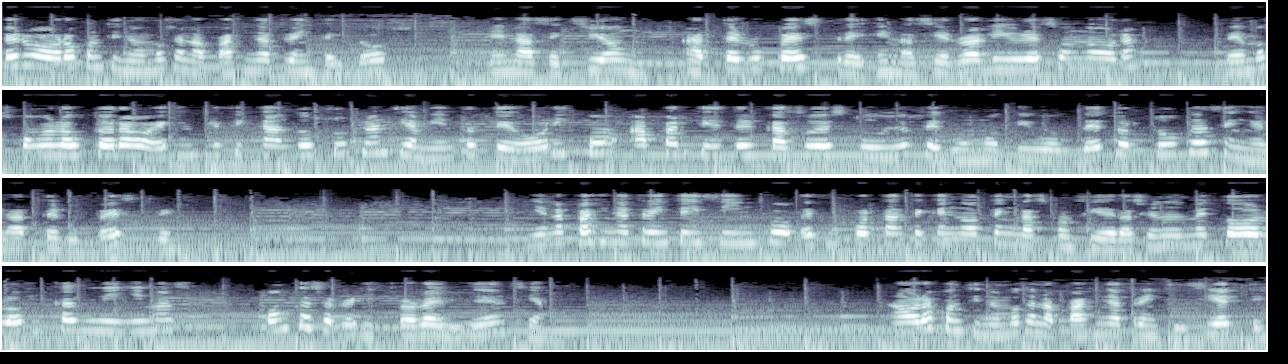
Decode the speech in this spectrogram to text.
Pero ahora continuamos en la página 32. En la sección Arte rupestre en la Sierra Libre Sonora, vemos cómo la autora va ejemplificando su planteamiento teórico a partir del caso de estudio según motivos de tortugas en el arte rupestre. Y en la página 35 es importante que noten las consideraciones metodológicas mínimas con que se registró la evidencia. Ahora continuemos en la página 37.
